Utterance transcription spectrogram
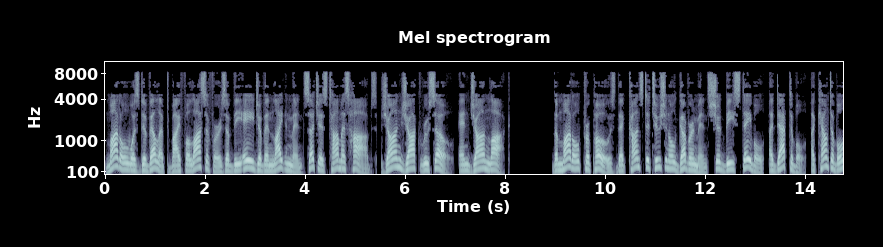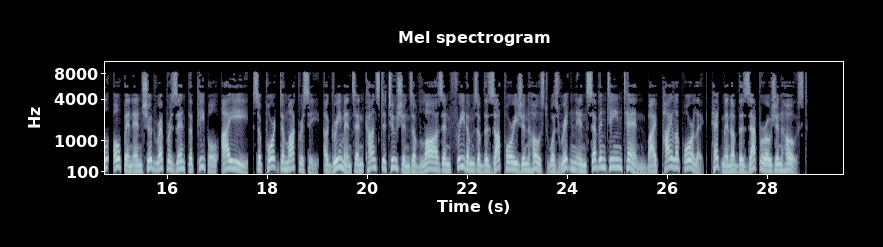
model was developed by philosophers of the Age of Enlightenment such as Thomas Hobbes, Jean-Jacques Rousseau, and John Locke. The model proposed that constitutional governments should be stable, adaptable, accountable, open and should represent the people i.e., support democracy. Agreements and constitutions of laws and freedoms of the Zaporizhian host was written in 1710 by Pylyp Orlyk, hetman of the Zaporozhian host.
